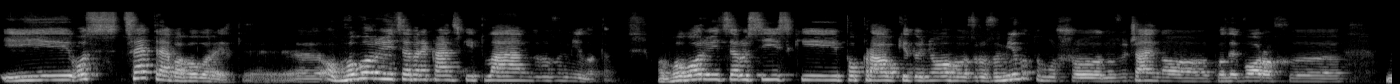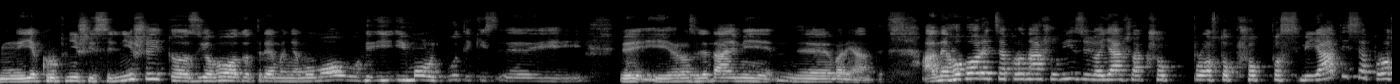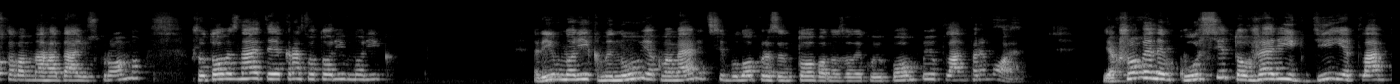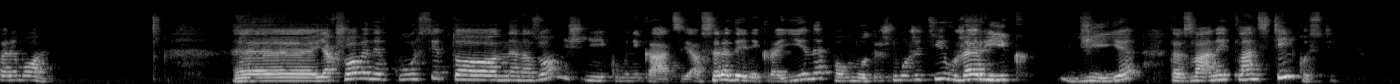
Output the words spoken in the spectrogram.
І ось це треба говорити. Е, Обговорюється американський план, зрозуміло там. Обговорюються російські поправки до нього, зрозуміло, тому що, ну, звичайно, коли ворог е, є крупніший, сильніший, то з його дотриманням умов і, і можуть бути якісь е, і, і, і розглядаємі варіанти. А не говориться про нашу візію, а я ж так, щоб просто щоб посміятися, просто вам нагадаю скромно, що то ви знаєте, якраз ото рівно рік. Рівно рік минув, як в Америці було презентовано з великою помпою план перемоги. Якщо ви не в курсі, то вже рік діє план перемоги. Е, якщо ви не в курсі, то не на зовнішній комунікації, а всередині країни по внутрішньому житті вже рік діє так званий план стійкості,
